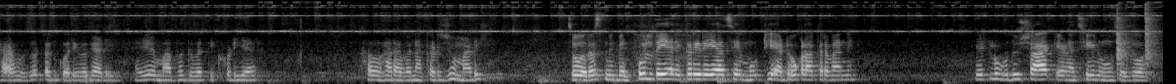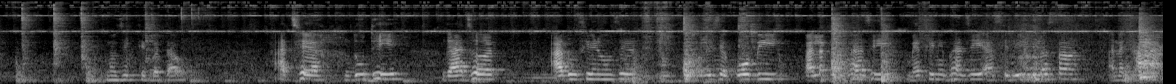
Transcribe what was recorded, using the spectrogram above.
હા હું જો ટંકોરી વગાડી. હે માં ભગવતી ખોડિયાર. હવે હારા બના કરજો માડી. જો રશ્મિબેન ફૂલ તૈયારી કરી રહ્યા છે મુઠિયા ઢોકળા કરવાની. કેટલું બધું શાક એણે છીણવું છે જો. નજીકથી બતાવો. આ છે દૂધી, ગાજર, આદુ છીણું છે. ઓલી છે કોબી, પાલકની ભાજી, મેથીની ભાજી, આ છે લીલું લસણ અને ધાણા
